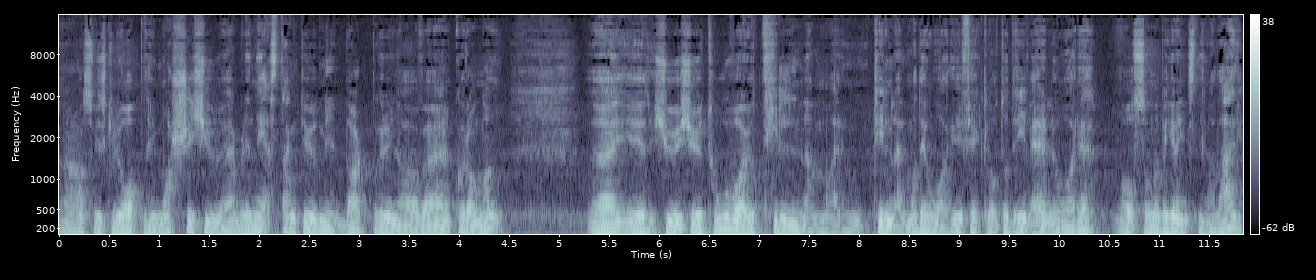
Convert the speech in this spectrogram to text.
Altså Vi skulle åpne i mars i 20, ble nedstengt umiddelbart pga. Uh, korona. I 2022 var jo tilnærma det året vi fikk lov til å drive hele året. Også noen begrensninger der.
